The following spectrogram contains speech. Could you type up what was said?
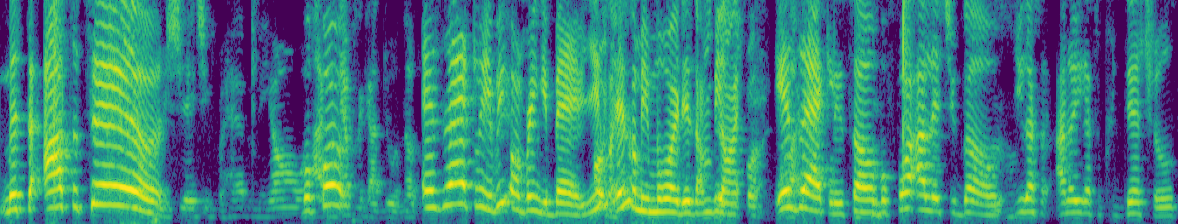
Mr. Altitude, Appreciate you for having me on. Before- I definitely got to do another. exactly, we gonna bring it back. You- Oh, yeah. It's gonna be more of this. I'm gonna be This on like exactly. So before I let you go, Mhm. you got some. I know you got some credentials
